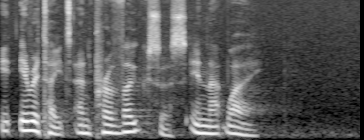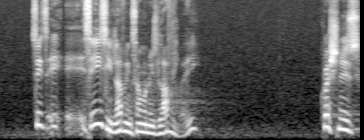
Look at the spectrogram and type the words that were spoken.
It irritates and provokes us in that way. See, it's, it's easy loving someone who's lovely. Question is,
